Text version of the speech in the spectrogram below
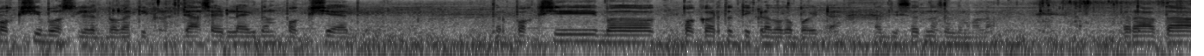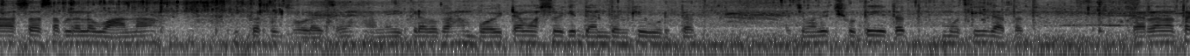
पक्षी बसले आहेत बघा तिकडं. त्या साईडला एकदम पक्षी आहेत. तर पक्षी ब पकडतात तिकडं बघा बोयटा. दिसत नसेल तुम्हाला? तर आता असं असं आपल्याला वाना इकडचं झोडायचं आहे आणि इकडं बघा बोयटा मस्तपैकी दणदणकी उडतात. त्याच्यामध्ये छोटे येतात मोठी जातात. कारण आता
